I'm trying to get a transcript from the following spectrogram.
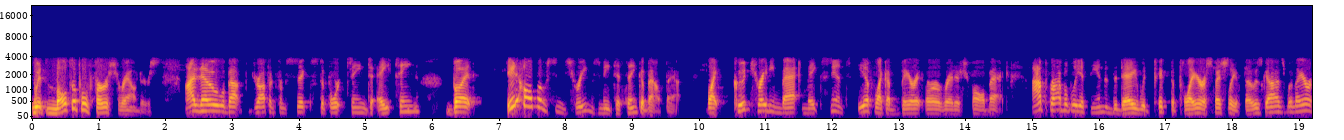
with multiple first rounders, I know about dropping from six to fourteen to eighteen, but it almost intrigues me to think about that. Like, could trading back make sense if like a Barrett or a Reddish fall back? I probably at the end of the day would pick the player, especially if those guys were there.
